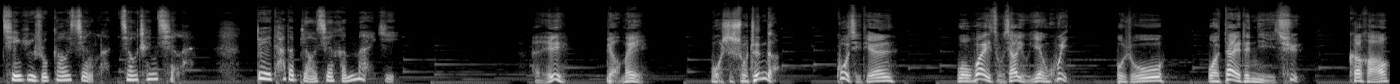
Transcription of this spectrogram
秦玉茹高兴了，娇嗔起来，对他的表现很满意。哎，表妹，我是说真的，过几天我外祖家有宴会，不如我带着你去，可好？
